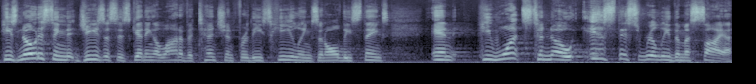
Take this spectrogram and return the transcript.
he's noticing that Jesus is getting a lot of attention for these healings and all these things. And he wants to know is this really the Messiah?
